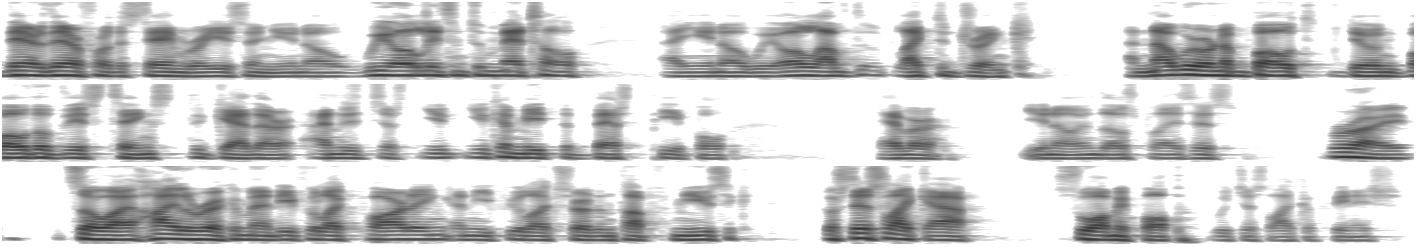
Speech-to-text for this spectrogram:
they're there for the same reason. You know, we all listen to metal, and you know we all love to like to drink. And now we're on a boat doing both of these things together, and it's just you you can meet the best people ever. You know, in those places. Right. So I highly recommend if you like partying and if you like certain type of music, because there's like a Suomi Pop, which is like a Finnish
